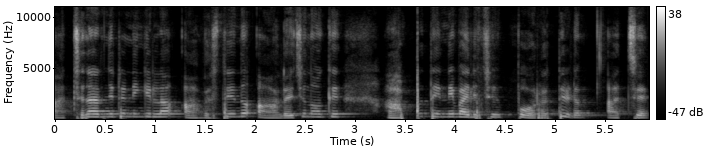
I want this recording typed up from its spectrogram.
അച്ഛൻ അറിഞ്ഞിട്ടുണ്ടെങ്കിലുള്ള അവസ്ഥയൊന്ന് ആലോചിച്ച് നോക്ക്. അപ്പം തന്നെ വലിച്ച് പുറത്തിടും അച്ഛൻ.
